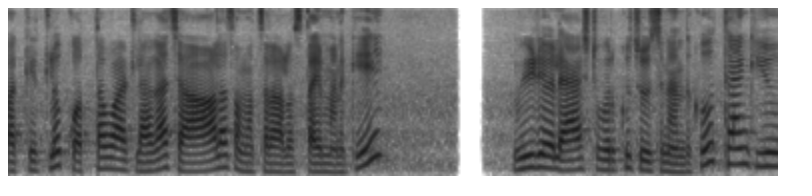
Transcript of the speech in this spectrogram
బకెట్లు కొత్త వాటిలాగా చాలా సంవత్సరాలు వస్తాయి మనకి. వీడియో లాస్ట్ వరకు చూసినందుకు థ్యాంక్ యూ.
